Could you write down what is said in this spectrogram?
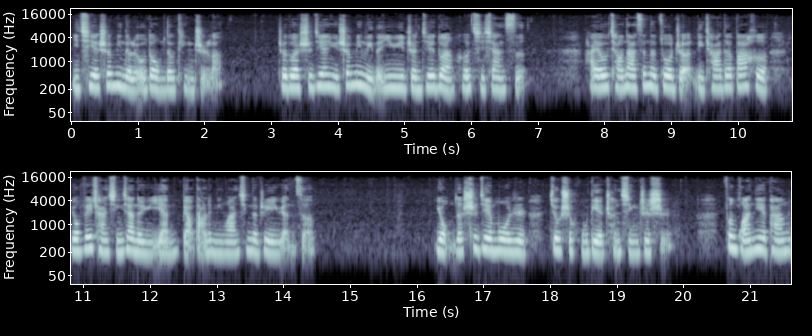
一切生命的流动都停止了。这段时间与生命里的抑郁症阶段何其相似！还有乔纳森的作者理查德·巴赫用非常形象的语言表达了冥王星的这一原则：蛹的世界末日就是蝴蝶成型之时。凤凰涅槃、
